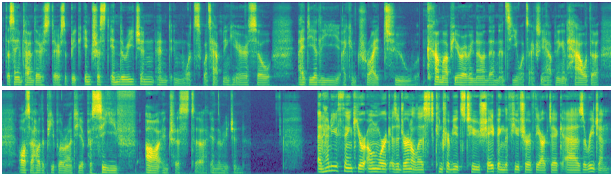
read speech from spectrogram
at the same time, there's there's a big interest in the region and in what's what's happening here. So, ideally, I can try to come up here every now and then and see what's actually happening and how the also how the people around here perceive our interest uh, in the region. And how do you think your own work as a journalist contributes to shaping the future of the Arctic as a region?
